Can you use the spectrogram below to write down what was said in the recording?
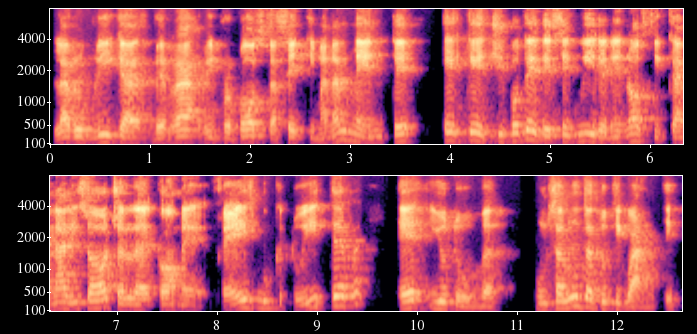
la rubrica verrà riproposta settimanalmente e che ci potete seguire nei nostri canali social come Facebook, Twitter e YouTube. Un saluto a tutti quanti.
